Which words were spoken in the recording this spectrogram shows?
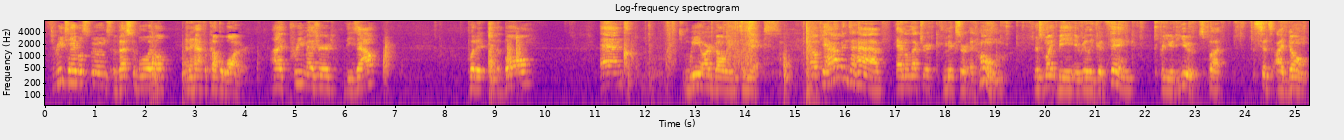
three tablespoons of vegetable oil, and a half a cup of water. I've pre-measured these out, put it in the bowl, and we are going to mix. Now if you happen to have an electric mixer at home, this might be a really good thing for you to use, but since I don't,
